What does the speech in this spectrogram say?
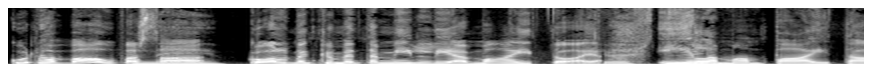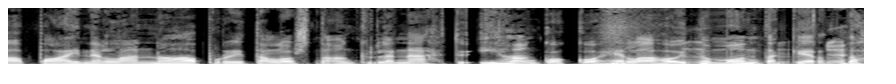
kunhan vauva niin. saa Niin. 30 milliä maitoa ja Just niin. ilman paitaa painellaan. Naapuritalosta on kyllä nähty ihan koko helahoito monta kertaa.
